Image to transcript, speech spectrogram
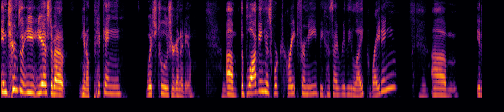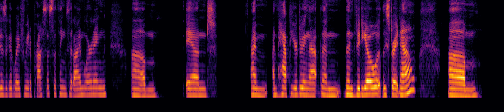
in terms of, you, you asked about, you know, picking which tools you're going to do. Mm-hmm. Um, the blogging has worked great for me because I really like writing Mm-hmm. Um, it is a good way for me to process the things that I'm learning, um, and I'm I'm happier doing that than than video at least right now. Um,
